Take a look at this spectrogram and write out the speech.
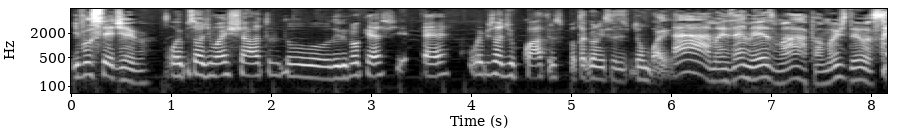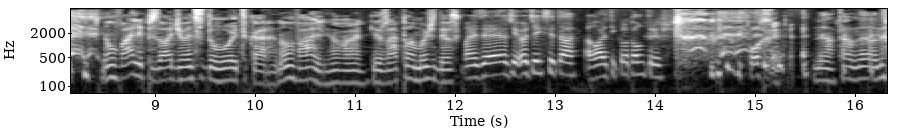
E você, Diego? O episódio mais chato do, do Livrocast é o episódio 4, os protagonistas de John Boy. Ah, mas é mesmo. Ah, pelo amor de Deus. Não vale episódio antes do 8, cara. Não vale, não vale. Aqueles lá, pelo amor de Deus. Mas é, eu, tinha- eu tinha que citar. Agora tem que colocar um trecho. Porra. Não, tá, não, não,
